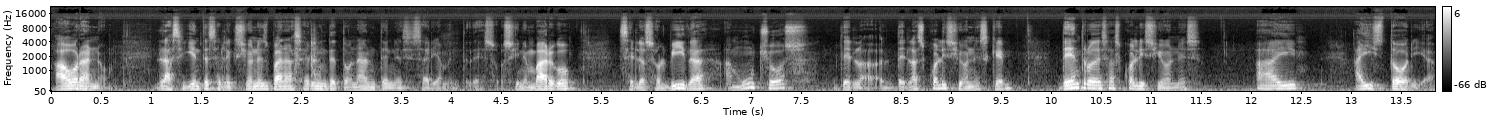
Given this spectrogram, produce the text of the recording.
Ahora no. Las siguientes elecciones van a ser un detonante necesariamente de eso. Sin embargo, se les olvida a muchos de, de las coaliciones que dentro de esas coaliciones hay, hay historia.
